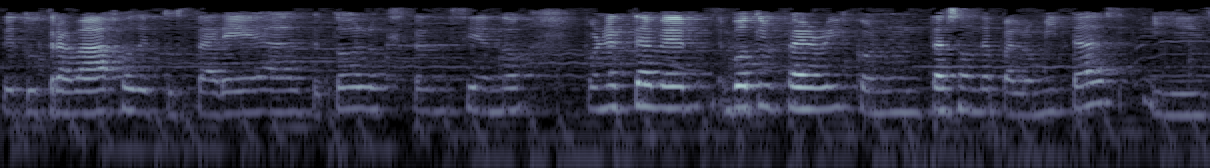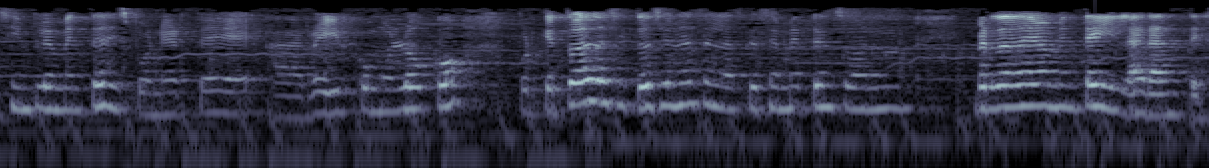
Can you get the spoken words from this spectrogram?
de tu trabajo, de tus tareas, de todo lo que estás haciendo, ponerte a ver Bottle Ferry con un tazón de palomitas y simplemente disponerte a reír como loco, porque todas las situaciones en las que se meten son verdaderamente hilarantes.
